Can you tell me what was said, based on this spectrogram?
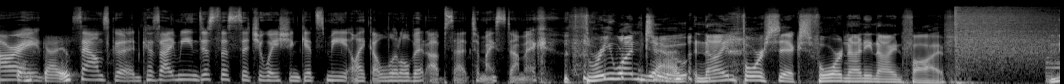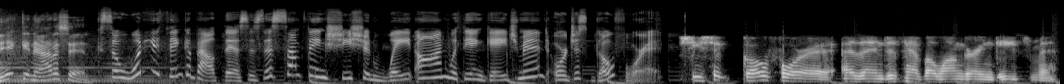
All right. guys. Sounds good. Because I mean, just this situation gets me like a little bit upset to my stomach. 312 946 4995. Nick and Addison. so, what do you think about this? Is this something she should wait on with the engagement or just go for it? She should go for it and then just have a longer engagement.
